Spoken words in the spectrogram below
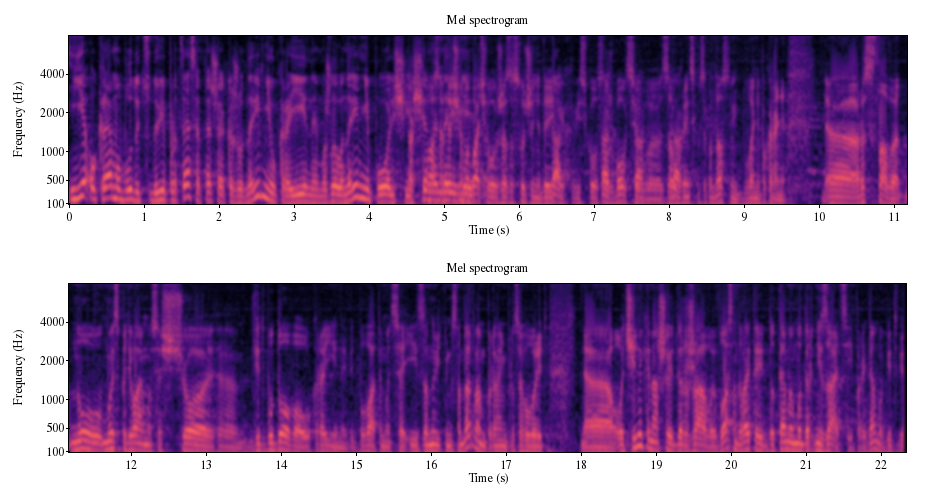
І є окремо будуть судові процеси, те, що я кажу, на рівні України, можливо, на рівні Польщі, Так, ще власне, на, на те, рівні... що ми бачили вже засудження деяких Так, військовослужбовців так, так, за так. українським законодавством відбування покарання. Е, Ростиславе, ну ми сподіваємося, що е, відбудова України відбуватиметься і за новітніми стандартами, принаймні про це говорять е, очільники нашої держави. Власне, давайте й до теми модернізації перейдемо від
